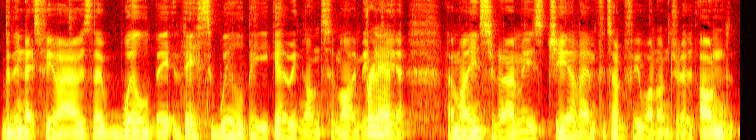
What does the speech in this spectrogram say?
within the next few hours, there will be this will be going on to my media. Brilliant. And my Instagram is GLM Photography 100. On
